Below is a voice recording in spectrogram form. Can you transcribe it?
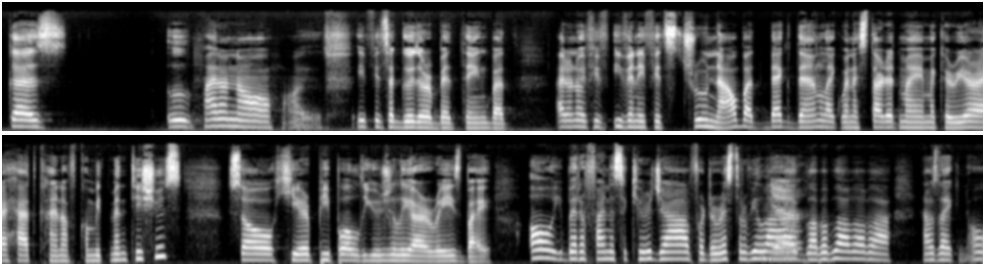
because I don't know if it's a good or bad thing, but I don't know if, if, even if it's true now, but back then, like when I started my, my career, I had kind of commitment issues. So here people usually are raised by, oh, you better find a secure job for the rest of your life, Yeah. blah, blah, blah, blah, blah. I was like, no,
